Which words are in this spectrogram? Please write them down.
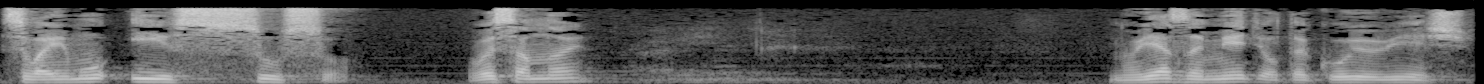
своему Иисусу. Вы со мной? Но я заметил такую вещь,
